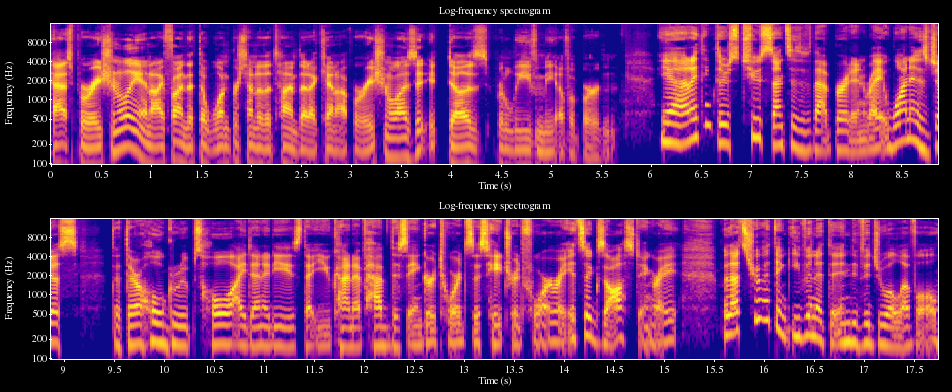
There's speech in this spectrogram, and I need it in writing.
aspirationally. And I find that the 1% of the time that I can operationalize it, it does relieve me of a burden. Yeah. And I think there's two senses of that burden, right? One is just that there are whole groups, whole identities that you kind of have this anger towards, this hatred for, right? It's exhausting, right? But that's true, I think, even at the individual level.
